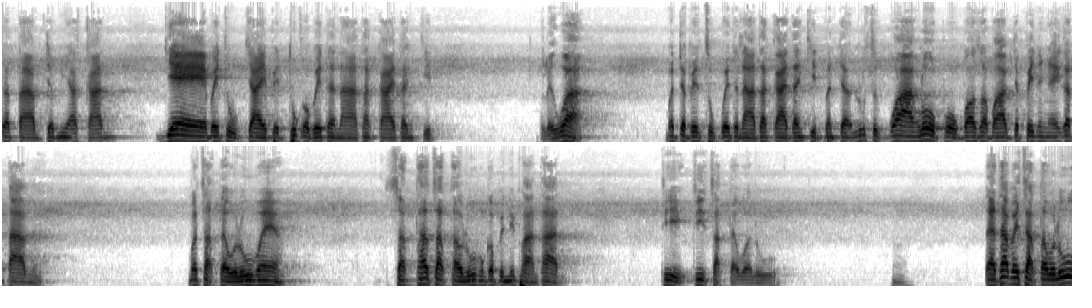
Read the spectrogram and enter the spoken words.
ก็ตาม จะมีอาการแย่ไปถูกใจเป็นทุกขเวทนาทางกายทางจิต หรือว่า มันจะเป็นสุขเวทนาทางกายทางจิต มันจะรู้สึกว่างโล่งโปร่งเบาสบายจะเป็นยังไงก็ตามมันสักแต่รู้ไหมสักถ้าสักแต่รู้มันก็เป็นนิพพานธาตุที่ที่สักแต่ว่ารู้ แต่ถ้าไปสักแต่ว่ารู้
